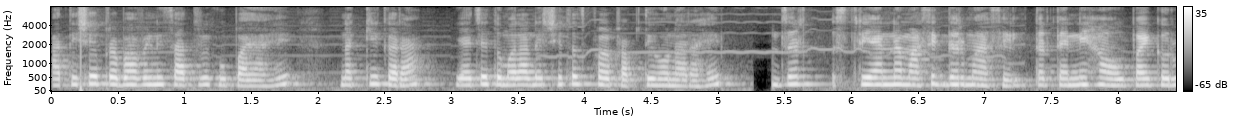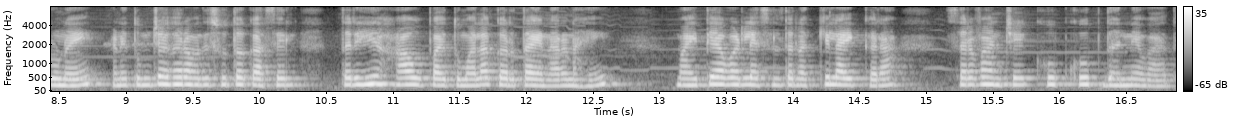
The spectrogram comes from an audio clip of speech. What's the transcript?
अतिशय प्रभावी आणि सात्विक उपाय आहे. नक्की करा. याचे तुम्हाला निश्चितच फळप्राप्ती होणार आहे. जर स्त्रियांना मासिक धर्म असेल तर त्यांनी हा उपाय करू नये आणि तुमच्या घरामध्ये सुतक असेल तरीही हा उपाय तुम्हाला करता येणार नाही. माहिती आवडली असेल तर नक्की लाईक करा. सर्वांचे खूप खूप धन्यवाद.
